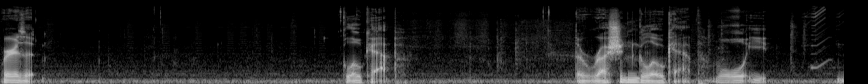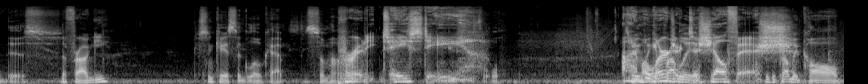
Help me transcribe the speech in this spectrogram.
Where is it? glow cap. The Russian glow cap. We'll eat this The froggy. just in case the glow cap is somehow Pretty tasty. full. I'm we allergic probably- to shellfish. You could probably call the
